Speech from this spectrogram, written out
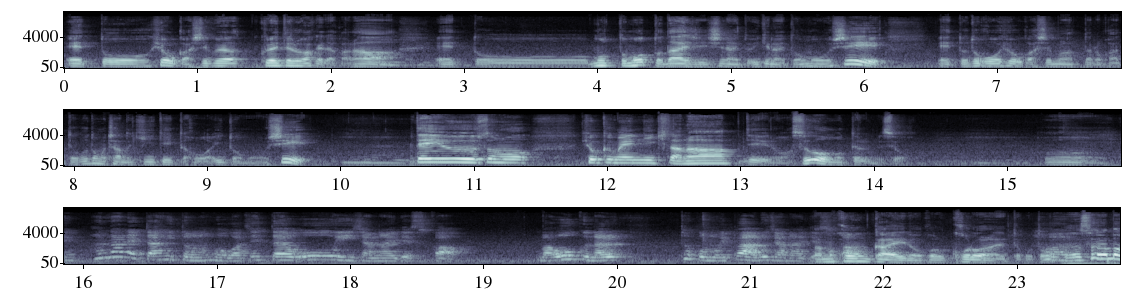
えっと、評価してくれてるわけだから、えっと、もっともっと大事にしないといけないと思うし、えっと、どこを評価してもらったのかってこともちゃんと聞いていった方がいいと思うしうん。っていうその局面に来たなっていうのはすごい思ってるんですよ。うん。え離れた人の方が絶対多いじゃないですか、まあ、多くなるとこもいっぱいあるじゃないですか。あまあ、今回のこのコロナでってこと、はい。それはま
